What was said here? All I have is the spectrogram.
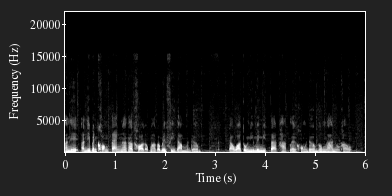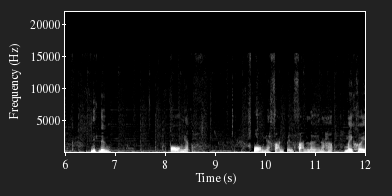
อันนี้อันนี้เป็นของแต่งนะ ถ้าถอดออกมาก็เป็นสีดำเหมือนเดิม แต่ว่าตรงนี้ไม่มีแตกหักเลยของเดิมโรงงานของเขานิดนึงโป่งเนี่ยโป่งเนี่ยสันเป็นสันเลยนะฮะไม่เคย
